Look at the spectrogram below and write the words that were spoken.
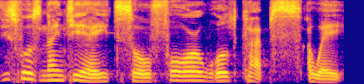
This was 98, so four World Cups away.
